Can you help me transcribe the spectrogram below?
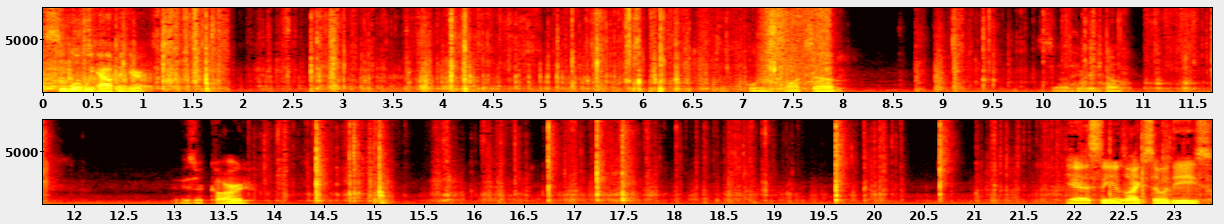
see what we have in here. Pull these box out. So here we go. Here's our card. Yeah, it seems like some of these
